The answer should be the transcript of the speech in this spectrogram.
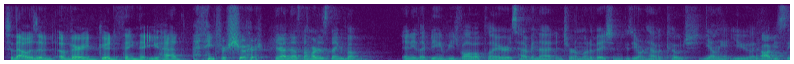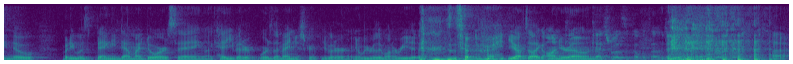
So that was a, a very good thing that you had, I think for sure. Yeah, and that's the hardest thing about any like being a beach volleyball player is having that internal motivation because you don't have a coach yelling at you. Like obviously nobody was banging down my door saying like, "Hey, you better where's the manuscript? You better you know we really want to read it." so Right. you have to like on your own. Ketch was a couple times. uh,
